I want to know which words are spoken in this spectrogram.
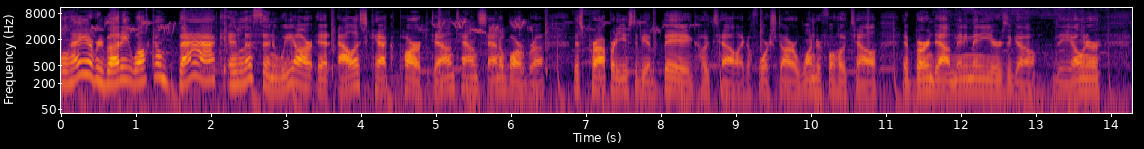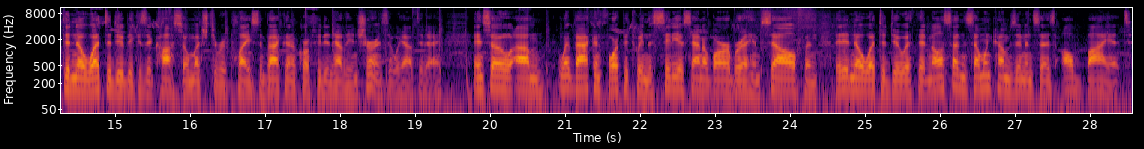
Well, hey everybody, welcome back. And listen, we are at Alice Keck Park, downtown Santa Barbara. This property used to be a big hotel, like a four-star wonderful hotel. It burned down many, many years ago. The owner didn't know what to do because it cost so much to replace. And back then, of course, we didn't have the insurance that we have today. And so um, went back and forth between the city of Santa Barbara himself, and they didn't know what to do with it. And all of a sudden, someone comes in and says, I'll buy it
